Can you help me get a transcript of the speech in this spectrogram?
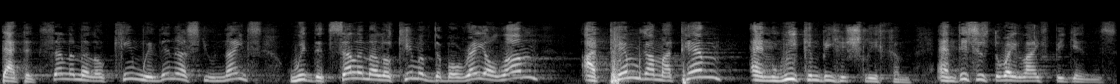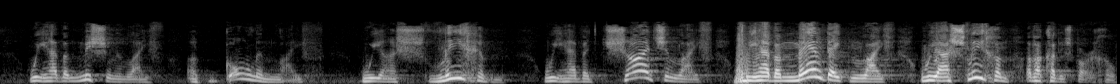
That the Tzelem Elokim within us unites with the Tzelem Elokim of the Borei Olam, Atem Gamatem, and we can be his shlichim. And this is the way life begins. We have a mission in life, a goal in life. We are shlichim. We have a charge in life. We have a mandate in life. We are shlichim of HaKadosh Baruch Hu.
